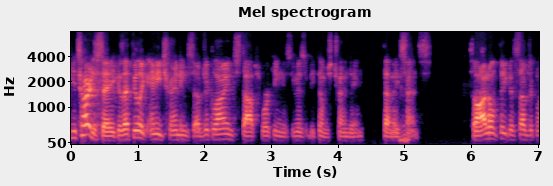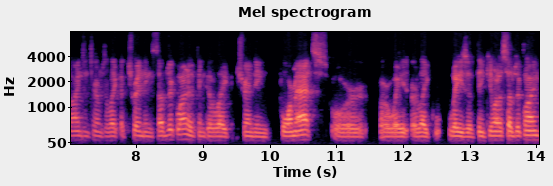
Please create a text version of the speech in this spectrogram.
It's hard to say because I feel like any trending subject line stops working as soon as it becomes trending. That makes mm-hmm. sense. So I don't think of subject lines in terms of like a trending subject line. I think of like trending formats or or way or like ways of thinking about a subject line.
